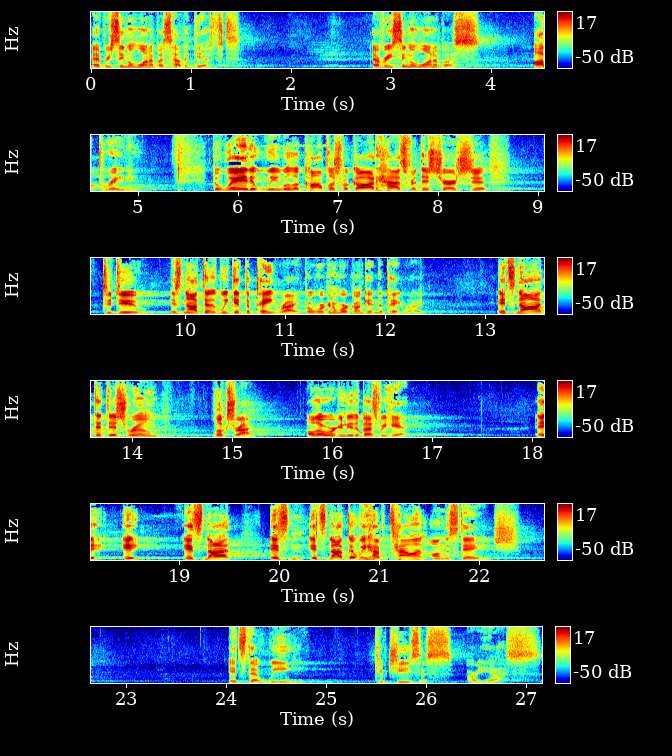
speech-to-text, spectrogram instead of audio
Every single one of us have a gift. Every single one of us operating. The way that we will accomplish what God has for this church to, to do is not that we get the paint right, but we're gonna work on getting the paint right. It's not that this room looks right, although we're gonna do the best we can. It, it, it's, not, it's, it's not that we have talent on the stage, it's that we give Jesus our yes.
